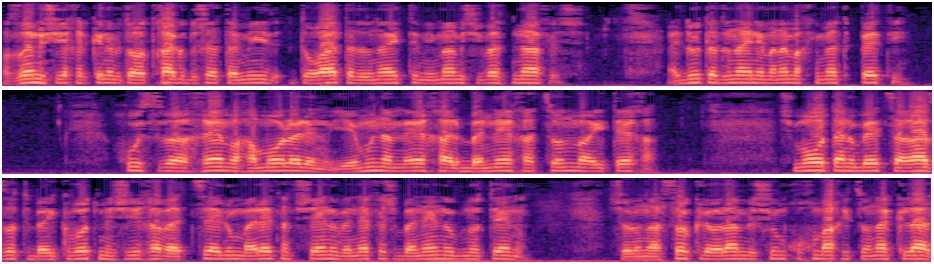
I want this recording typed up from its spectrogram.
עזרנו שיהיה חלקנו בתורתך הקדושה תמיד, תורת אדוני תמימה משיבת נפש. עדות אדוני נאמנה מחימת פתי. חוס ורחם רחמול עלינו, יאמון עמך על בניך, צאן מרעיתך. שמור אותנו בעת צרה זאת בעקבות משיחה, והצל ומלא את נפשנו ונפש בנינו ובנותינו, שלא נעסוק לעולם בשום חוכמה חיצונה כלל.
